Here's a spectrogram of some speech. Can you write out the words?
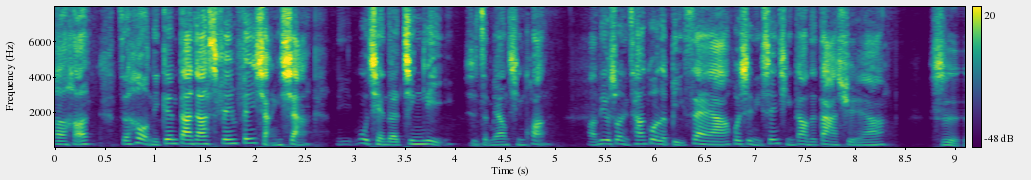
呃，好，泽厚，你跟大家分分享一下你目前的经历是怎么样情况？啊，例如说你参加过的比赛啊，或是你申请到的大学啊。是。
